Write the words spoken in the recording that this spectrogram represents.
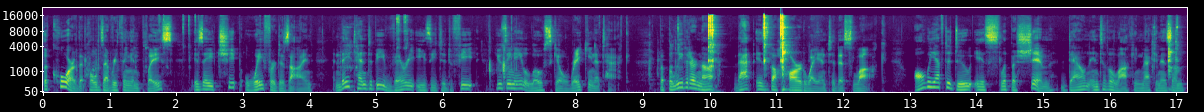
the core that holds everything in place is a cheap wafer design, and they tend to be very easy to defeat using a low-skill raking attack. But believe it or not, that is the hard way into this lock. All we have to do is slip a shim down into the locking mechanism,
